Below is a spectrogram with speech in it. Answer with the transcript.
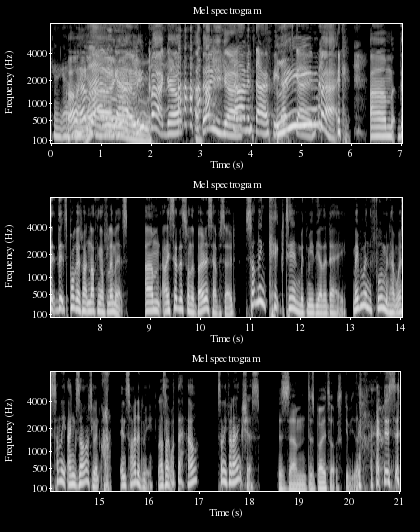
okay. Yeah, Oh, there hello. There we go. Yeah, lean back, girl. there you go. Now I'm in therapy. Let's lean go. back. Um, th- this podcast about nothing off limits. Um, and I said this on the bonus episode. Something kicked in with me the other day. Maybe when the full moon happened, where suddenly anxiety went inside of me, and I was like, "What the hell?" Suddenly felt anxious. Does um does Botox give you that?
